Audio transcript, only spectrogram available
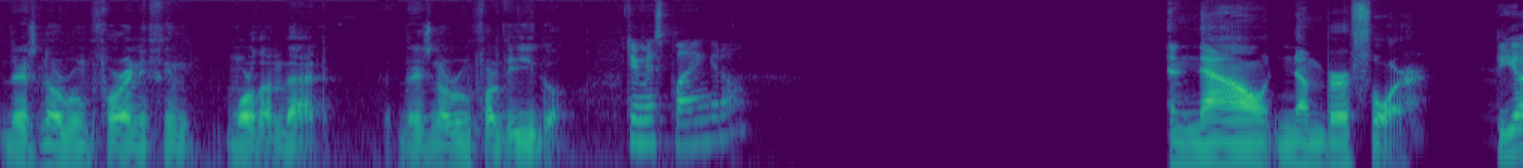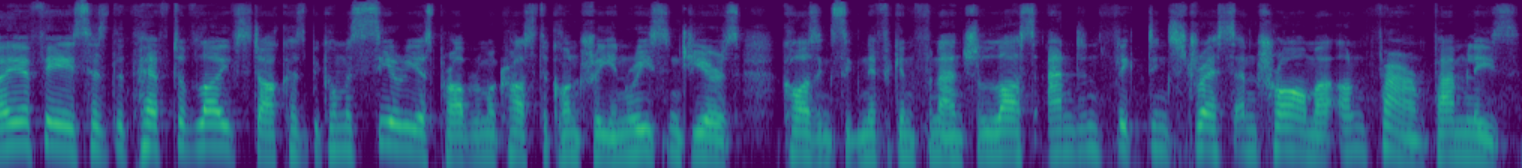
There's no room for anything more than that. There's no room for the ego. Do you miss playing at all? And now, number four. The IFA says the theft of livestock has become a serious problem across the country in recent years, causing significant financial loss and inflicting stress and trauma on farm families.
